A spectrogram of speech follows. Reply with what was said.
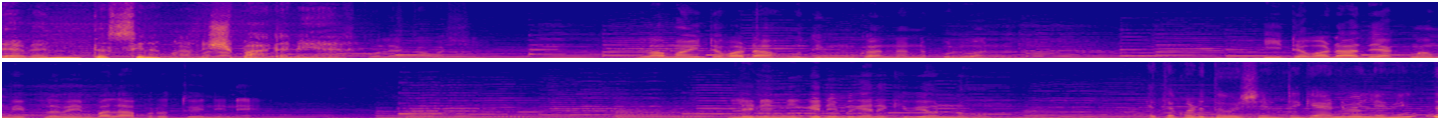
දැවන්ත සිනමා නිෂ්පාදනය. ළමයින්ට වඩා හොඳින් උගන්නන්න පුළුවන් ඊට වඩා දෙයක් මං විප්ලවෙන් බලාපොරොත්තු වෙන්නේ නෑ. ලෙනින් ඉගෙනීම ගැන කිවි ඔන්න හොම එතකොට දූෂන්ට ගැනුව ලෙනින්ද?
